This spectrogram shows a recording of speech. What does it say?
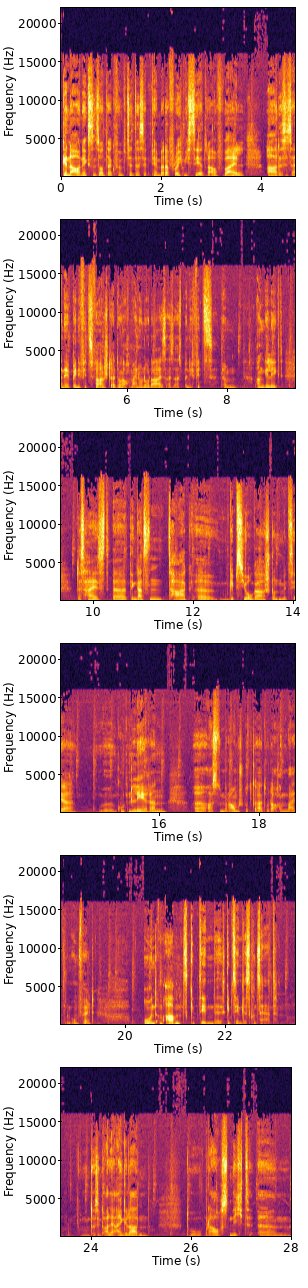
Genau, nächsten Sonntag, 15. September, da freue ich mich sehr drauf, weil äh, das ist eine Benefizveranstaltung, auch mein Honorar ist also als Benefiz ähm, angelegt. Das heißt, äh, den ganzen Tag äh, gibt es Yoga-Stunden mit sehr äh, guten Lehrern äh, aus dem Raum Stuttgart oder auch im weiteren Umfeld. Und am Abend gibt es eben, eben das Konzert. Und da sind alle eingeladen. Du brauchst nicht ähm,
